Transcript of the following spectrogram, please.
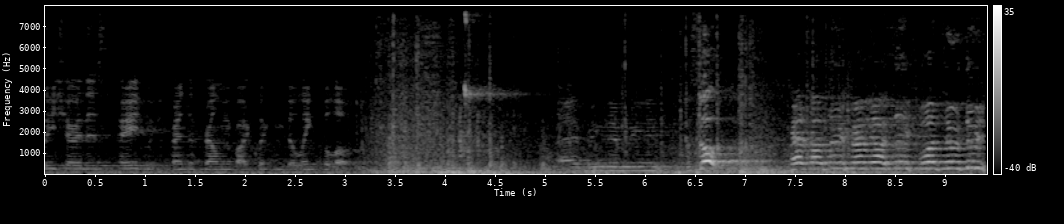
Please share this page with your friends and family by clicking the link below. Hey, bring it in, bring it in. Let's go! Catch on three, family on six. One, two, three.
